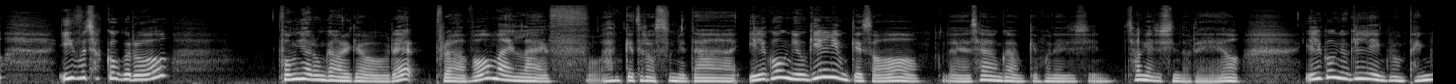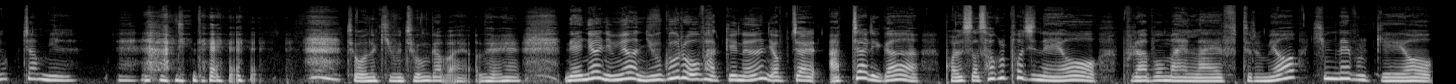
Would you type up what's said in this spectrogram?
Love Letter. 2부 첫 곡으로 봄, 여름, 가을, 겨울의 Bravo My Life 함께 들었습니다. 1061님께서 네, 사연과 함께 보내주신, 청해주신 노래예요. 1061님, 그럼 106.1 네, 네. 저 오늘 기분 좋은가 봐요. 네. 내년이면 6으로 바뀌는 옆자, 앞자리가 벌써 서글퍼지네요. Bravo My Life 들으며 힘내볼게요.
